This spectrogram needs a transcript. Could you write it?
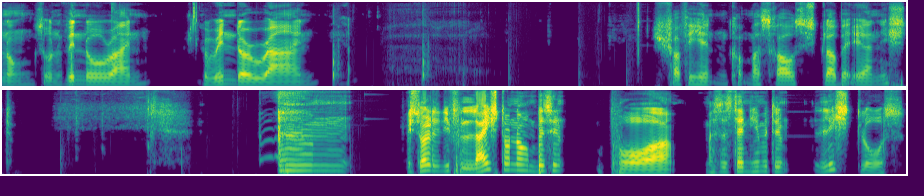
Noch so ein Window rein. Window rein. Ja. Ich hoffe, hier hinten kommt was raus. Ich glaube eher nicht. Ähm, ich sollte die vielleicht doch noch ein bisschen... Boah, was ist denn hier mit dem Licht los?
